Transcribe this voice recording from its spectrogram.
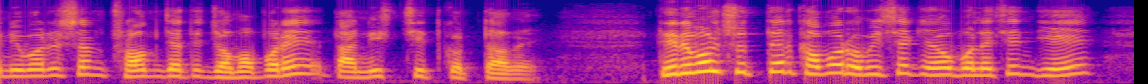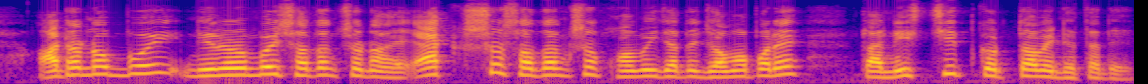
এনিমোরেশন ফর্ম যাতে জমা পড়ে, তা নিশ্চিত করতে হবে। তৃণমূল সূত্রের খবর, অভিষেক এও বলেছেন যে, আটানব্বই, নিরানব্বই শতাংশ নয়, একশো শতাংশ ফর্মই যাতে জমা পড়ে, তা নিশ্চিত করতে হবে নেতাদের।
